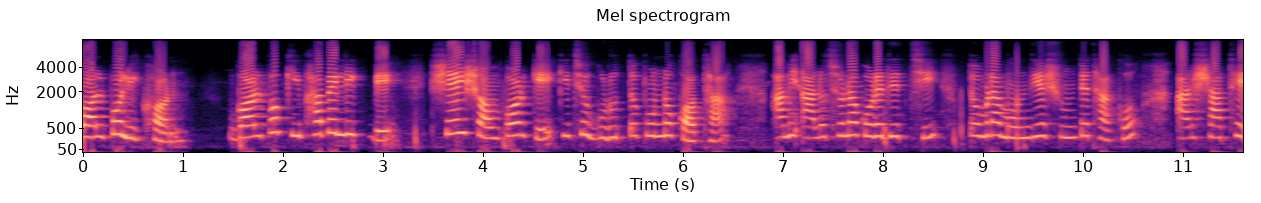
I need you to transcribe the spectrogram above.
গল্প লিখন। গল্প কীভাবে লিখবে সেই সম্পর্কে কিছু গুরুত্বপূর্ণ কথা আমি আলোচনা করে দিচ্ছি। তোমরা মন দিয়ে শুনতে থাকো। আর সাথে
